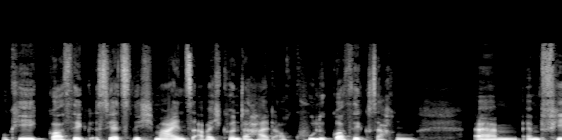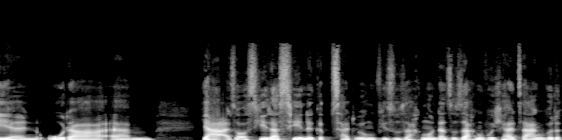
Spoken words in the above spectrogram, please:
okay, Gothic ist jetzt nicht meins, aber ich könnte halt auch coole Gothic-Sachen ähm, empfehlen. Oder ähm, ja, also aus jeder Szene gibt's halt irgendwie so Sachen. Und dann so Sachen, wo ich halt sagen würde,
